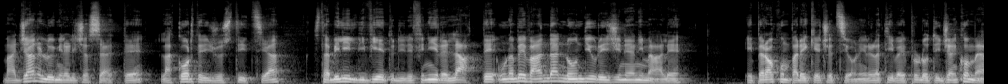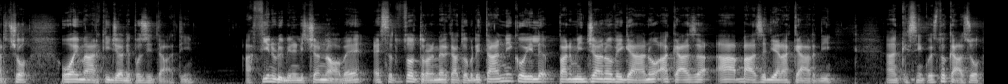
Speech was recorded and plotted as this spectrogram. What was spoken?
Ma già nel 2017 la Corte di Giustizia stabilì il divieto di definire latte una bevanda non di origine animale, e però con parecchie eccezioni relative ai prodotti già in commercio o ai marchi già depositati. A fine 2019 è stato tolto dal mercato britannico il parmigiano vegano a, casa, a base di anacardi, anche se in questo caso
